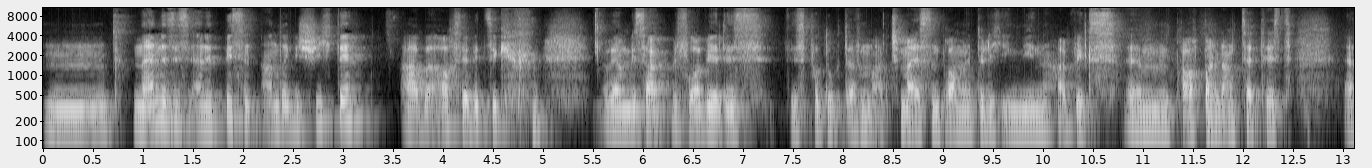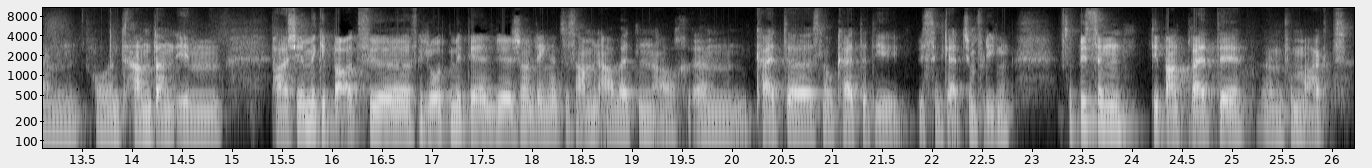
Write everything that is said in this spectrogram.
Mm, nein, das ist eine bisschen andere Geschichte, aber auch sehr witzig. Wir haben gesagt, bevor wir das, das Produkt auf den Markt schmeißen, brauchen wir natürlich irgendwie einen halbwegs ähm, brauchbaren Langzeittest ähm, und haben dann eben paar Schirme gebaut für Piloten, mit denen wir schon länger zusammenarbeiten, auch ähm, Kiter, Snowkiter, die ein bisschen Gleitschirm fliegen. So ein bisschen die Bandbreite ähm, vom Markt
